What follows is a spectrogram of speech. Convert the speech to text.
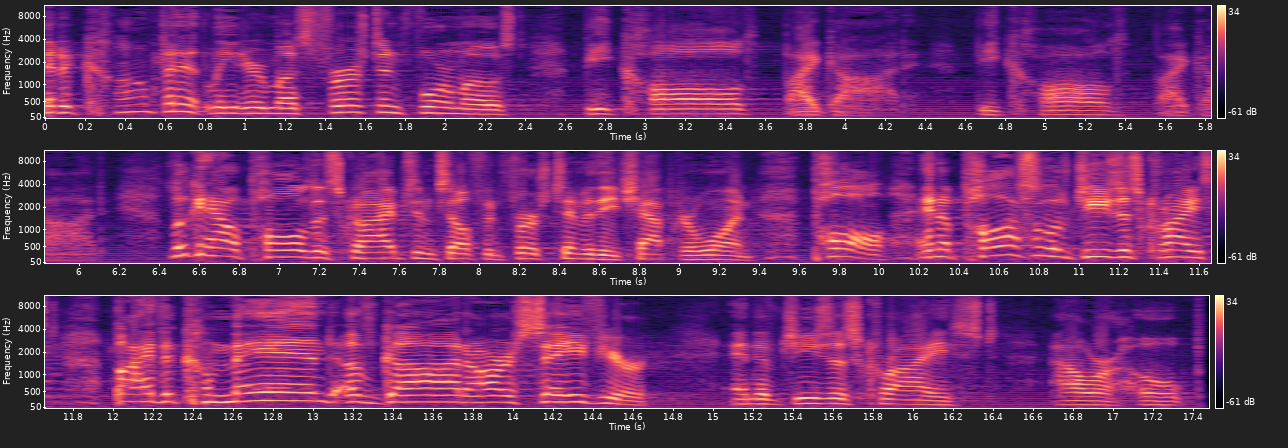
that a competent leader must first and foremost be called by God be called by God. Look at how Paul describes himself in 1 Timothy chapter 1. Paul, an apostle of Jesus Christ, by the command of God our Savior and of Jesus Christ our hope.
